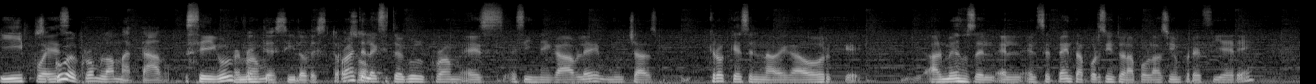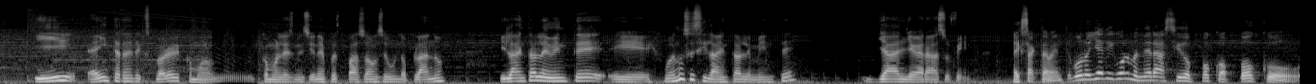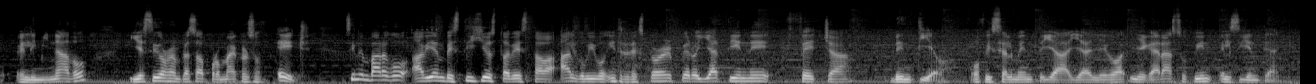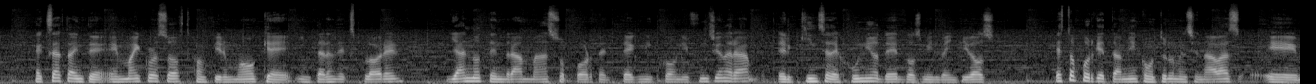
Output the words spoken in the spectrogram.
Y Pues, Google Chrome lo ha matado. sí, Google Realmente Chrome. sí lo destrozó. El éxito de Google Chrome es, es innegable. Muchas, creo que es el navegador que al menos el, el- el 70% de la población prefiere. Y e Internet Explorer, como, como les mencioné, pues pasó a un segundo plano. Y lamentablemente, eh, bueno, no sé si lamentablemente, ya llegará a su fin. Exactamente. Bueno, ya de igual manera ha sido poco a poco eliminado y ha sido reemplazado por Microsoft Edge. Sin embargo, habían vestigios, todavía estaba algo vivo Internet Explorer, pero ya tiene fecha de entierro. Oficialmente ya, ya llegó, llegará a su fin el siguiente año. Exactamente, eh, Microsoft confirmó que Internet Explorer ya no tendrá más soporte técnico ni funcionará el 15 de junio de 2022. Esto porque también, como tú lo mencionabas, eh,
